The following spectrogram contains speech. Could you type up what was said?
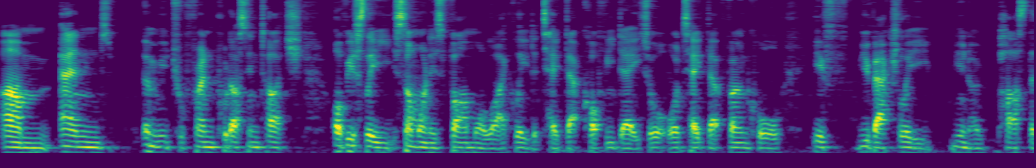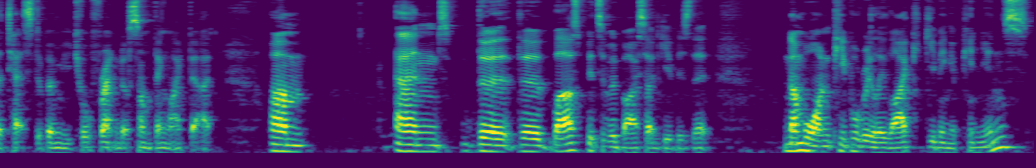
um, and a mutual friend put us in touch. Obviously, someone is far more likely to take that coffee date or, or take that phone call if you've actually, you know, passed the test of a mutual friend or something like that. Um, and the the last bits of advice I'd give is that number one, people really like giving opinions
